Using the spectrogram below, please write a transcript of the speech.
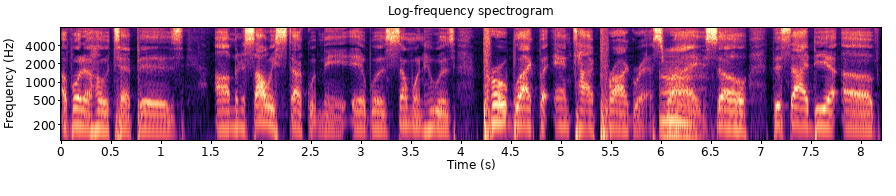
of what a hotep is. Um, and it's always stuck with me. It was someone who was pro-black but anti-progress, Uh. right? So this idea of,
